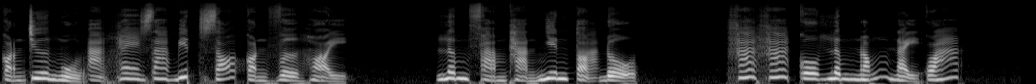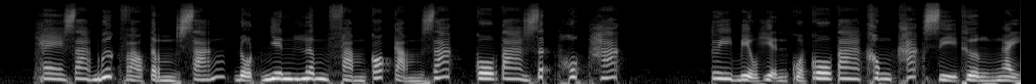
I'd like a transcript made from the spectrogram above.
còn chưa ngủ à he ra biết rõ còn vờ hỏi. Lâm phàm thản nhiên tỏa độ. Ha ha, cô Lâm nóng nảy quá. He ra bước vào tầm sáng, đột nhiên Lâm phàm có cảm giác cô ta rất hốc hác. Tuy biểu hiện của cô ta không khác gì thường ngày.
